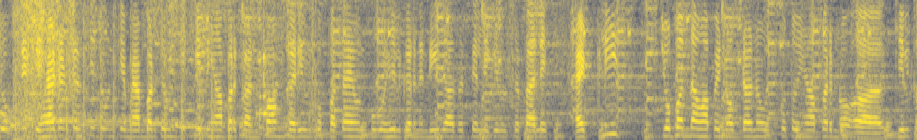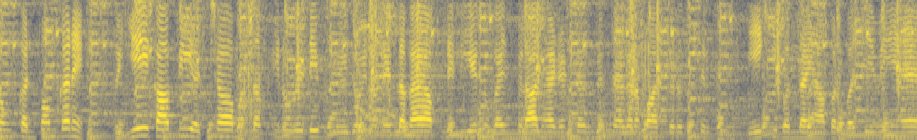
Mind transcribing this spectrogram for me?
जो अपने हेड हंटर्स के जो उनके मेंबर थे, उनकी किल यहाँ पर कंफर्म करी, उनको पता है, उनको वो हिल करने नहीं जा सकते, लेकिन उससे पहले एटलीस्ट जो बंदा वहाँ पे नॉकडाउन है, उसको तो यहाँ पर किल कम कंफर्म करें। तो ये काफ़ी अच्छा मतलब इनोवेटिव जो इन्होंने लगाया अपने लिए। तो गाइस फ़िलहाल हेड हंटर्स में से अगर हम बात करें तो सिर्फ़ एक ही बंदा यहाँ पर बचे हुए हैं।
